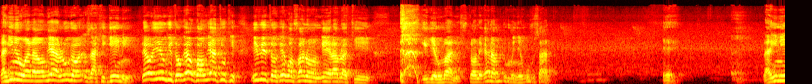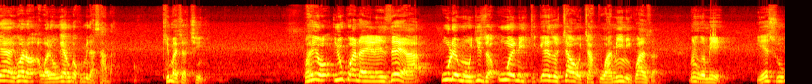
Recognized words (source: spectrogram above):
Lakini wanaongea lugha za kigeni. Leo hii ukitokea ukaongea tu hivi itokee kwa mfano ongea labda ki Kijerumani, tutaonekana mtu mwenye nguvu sana. Eh. Lakini yeye alikuwa waliongea lugha 17. Kima cha chini. Kwa hiyo yuko anaelezea ule muujiza uwe ni kigezo chao cha kuamini kwanza. Ngombe Yesu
